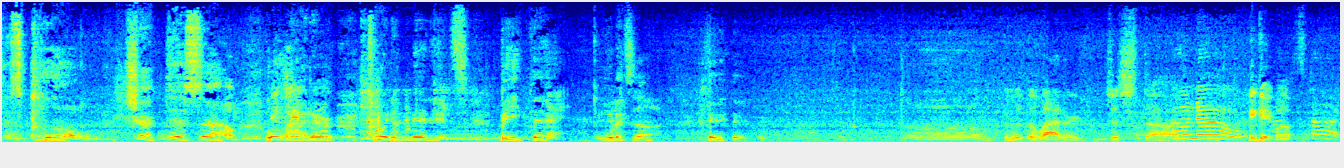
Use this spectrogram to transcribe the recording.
This clone. Check this out. Ladder, 20 minutes. Beat that. What's up? Aw. Ooh, the ladder just, Oh uh, no! He gave I'm up. stuck.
